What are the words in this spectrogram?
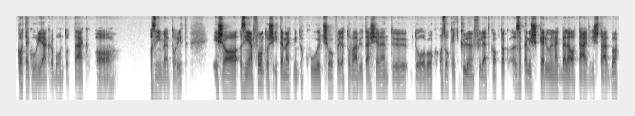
kategóriákra bontották a, az inventorit, és a, az ilyen fontos itemek, mint a kulcsok, vagy a továbbjutás jelentő dolgok, azok egy külön fület kaptak, azok nem is kerülnek bele a tárgylistádba,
